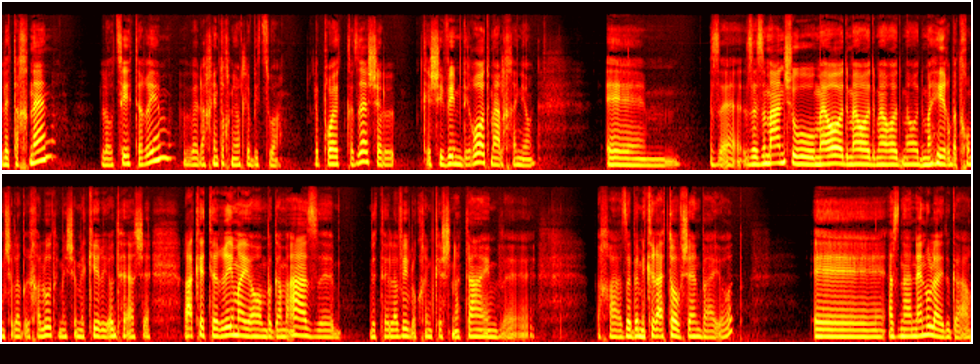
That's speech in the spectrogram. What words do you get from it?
לתכנן להוציא היתרים ולהכין תוכניות לביצוע. לפרויקט כזה של כ-70 דירות מעל חניון. אמ, זה, זה זמן שהוא מאוד מאוד מאוד מאוד מהיר בתחום של אדריכלות, מי שמכיר יודע שרק היתרים היום, וגם אז אה, בתל אביב לוקחים כשנתיים, וככה זה במקרה הטוב שאין בעיות. אה, אז נענינו לאתגר,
